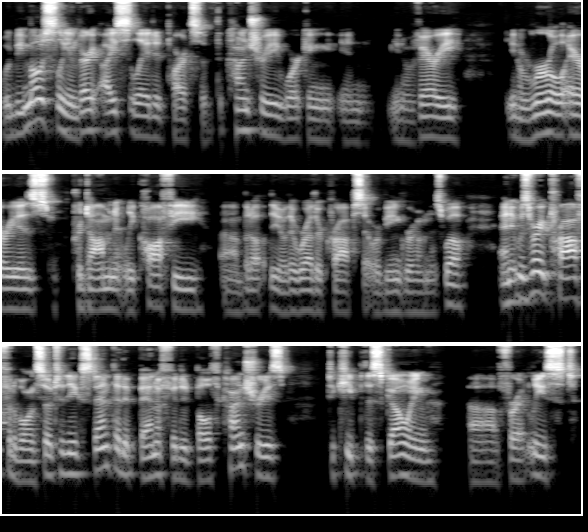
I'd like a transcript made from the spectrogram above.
would be mostly in very isolated parts of the country, working in you know very you know rural areas, predominantly coffee, uh, but you know there were other crops that were being grown as well, and it was very profitable. And so, to the extent that it benefited both countries to keep this going uh, for at least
